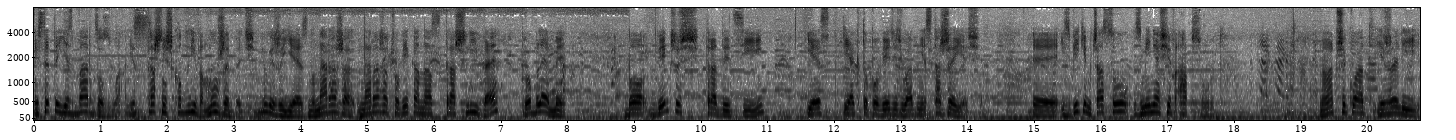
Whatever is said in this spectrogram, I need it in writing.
Niestety jest bardzo zła, jest strasznie szkodliwa, może być, nie mówię, że jest, no naraża, naraża człowieka na straszliwe problemy, bo większość tradycji jest, jak to powiedzieć ładnie, starzeje się yy, i z biegiem czasu zmienia się w absurd. No na przykład, jeżeli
